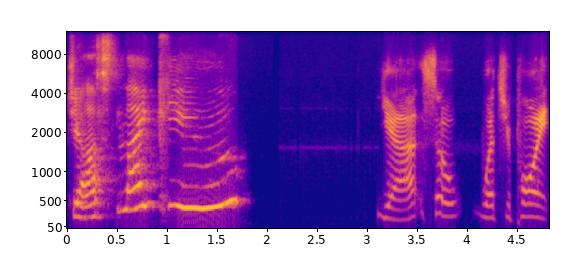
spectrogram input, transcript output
just like you. Yeah, so what's your point?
